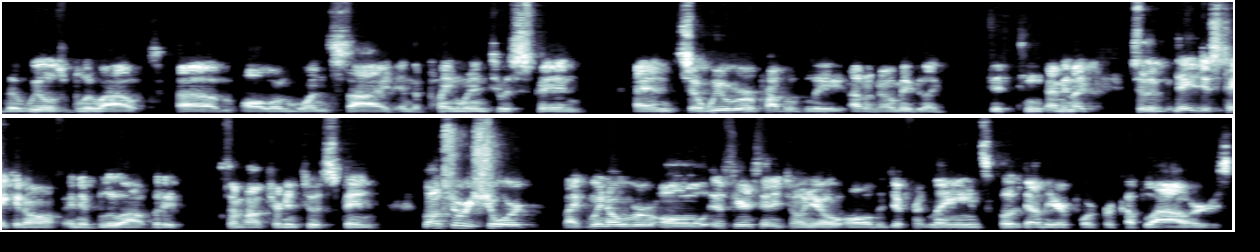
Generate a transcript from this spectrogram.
the wheels blew out um, all on one side, and the plane went into a spin. And so we were probably I don't know maybe like fifteen. I mean like so they just taken off, and it blew out, but it somehow turned into a spin. Long story short, like went over all it was here in San Antonio, all the different lanes, closed down the airport for a couple of hours.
